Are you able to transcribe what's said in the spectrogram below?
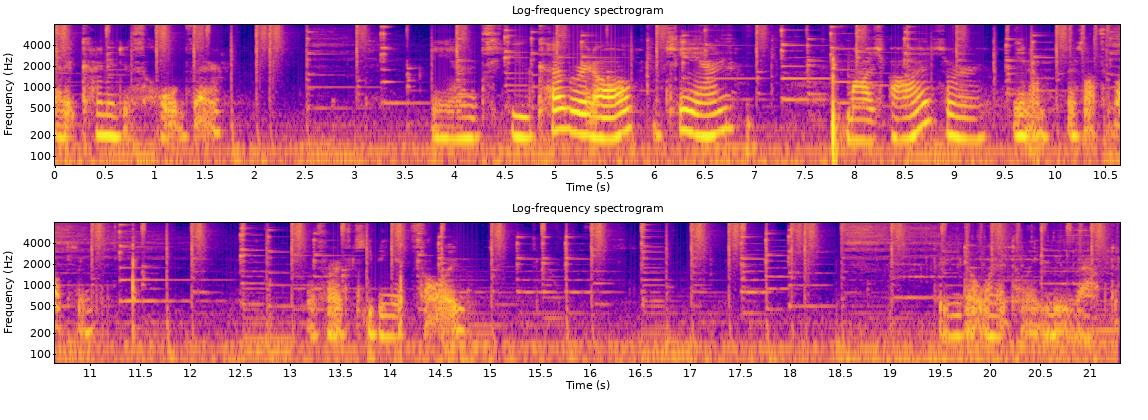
that it kind of just holds there. And to cover it all, you can Mod Podge or, you know, there's lots of options as far as keeping it solid. Because you don't want it to like move after.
